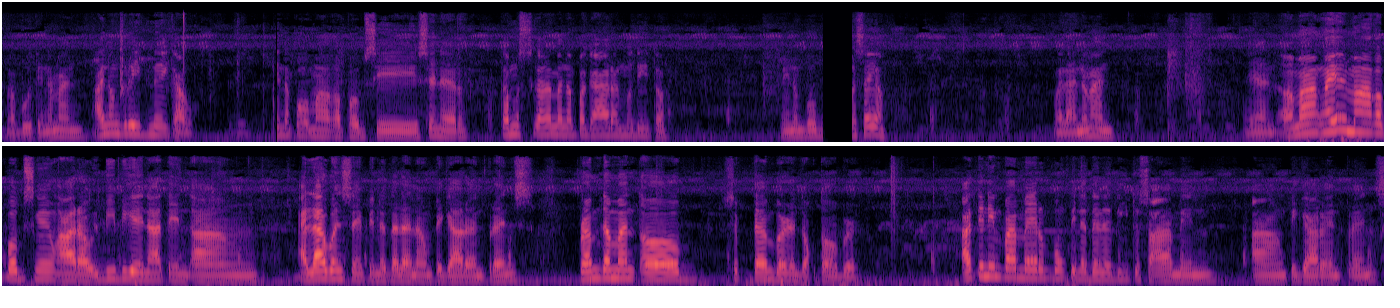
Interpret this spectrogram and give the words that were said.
Mabuti naman. Anong grade na ikaw? Yan na po mga kapob si Sener. Kamusta ka naman ang pag-aaral mo dito? May nambubuo sa'yo? Wala naman. Ayan. O, mga, ngayon mga kapobs, ngayong araw, ibibigay natin ang allowance na ipinadala ng Pigaro and Friends from the month of September and October. At pa, mayroon pong pinadala dito sa amin ang Pigaro and Friends.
